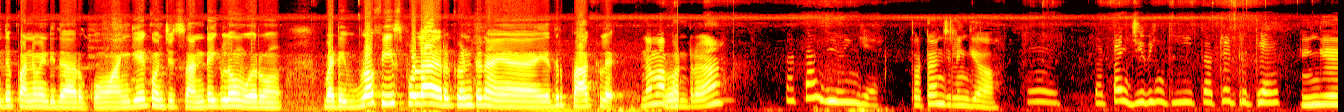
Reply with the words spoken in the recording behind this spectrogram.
இது பண்ண வேண்டியதாக இருக்கும். அங்கேயே கொஞ்சம் சண்டைகளும் வரும். பட் இவ்வளோ பீஸ்ஃபுல்லாக இருக்குன்ட்டு நான் எதிர்பார்க்கல. என்னம்மா பண்ற? தொட்டாஞ்சிவிங்க. தொட்டாஞ்சிலிங்கா? ம் தொட்டாஞ்சிவிங்கி தொட்டுட்டு இருக்கேன் இங்கே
